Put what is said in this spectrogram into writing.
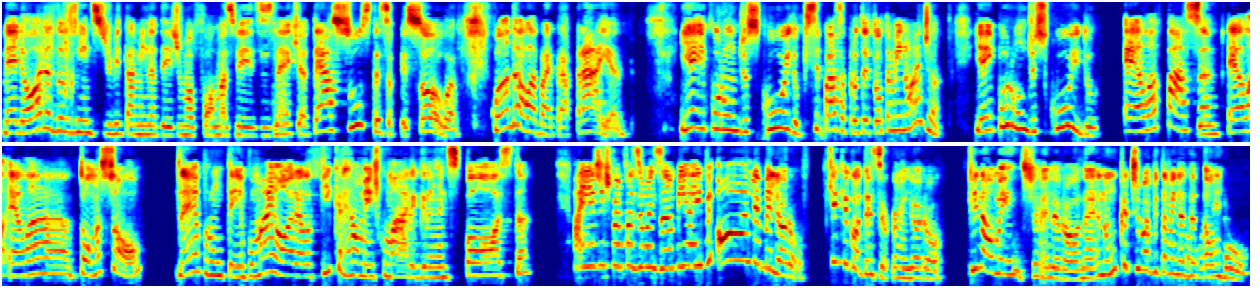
melhora dos índices de vitamina D de uma forma, às vezes, né, que até assusta essa pessoa, quando ela vai para a praia, e aí por um descuido, que se passa protetor também não adianta, e aí por um descuido, ela passa, ela, ela toma sol, né, por um tempo maior, ela fica realmente com uma área grande exposta. Aí a gente vai fazer um exame e aí, olha, melhorou. O que, que aconteceu que melhorou? finalmente melhorou, né? Nunca tive uma vitamina D tão boa.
